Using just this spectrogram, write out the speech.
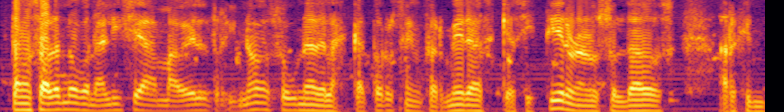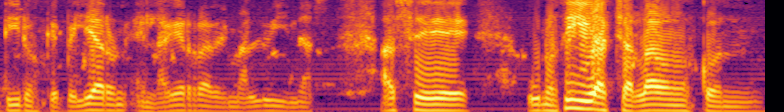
Estamos hablando con Alicia Mabel Reynoso, una de las 14 enfermeras que asistieron a los soldados argentinos que pelearon en la guerra de Malvinas. Hace unos días charlábamos con,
